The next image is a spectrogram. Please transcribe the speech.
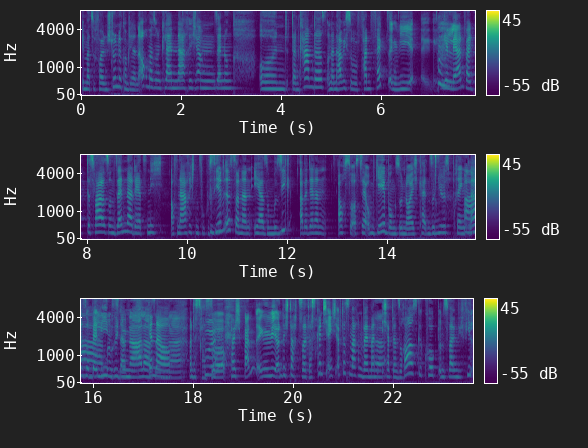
immer zur vollen Stunde kommt ja dann auch immer so eine kleine Nachrichtensendung. Und dann kam das und dann habe ich so Fun Facts irgendwie äh, gelernt, weil das war so ein Sender, der jetzt nicht auf Nachrichten fokussiert ist, sondern eher so Musik, aber der dann auch so aus der Umgebung so Neuigkeiten, so News bringt, ne? so Ah, Berlin. so ein regionaler Genau. Sender. Und das Cool. war so voll spannend irgendwie. Und ich dachte so, das könnte ich eigentlich öfters machen, weil man, Ja. ich habe dann so rausgeguckt und es war irgendwie viel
